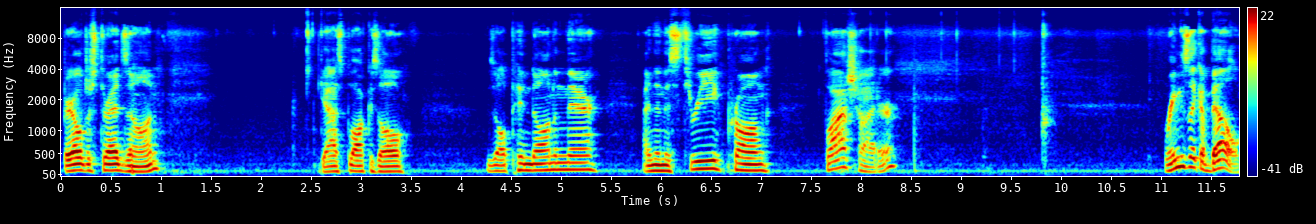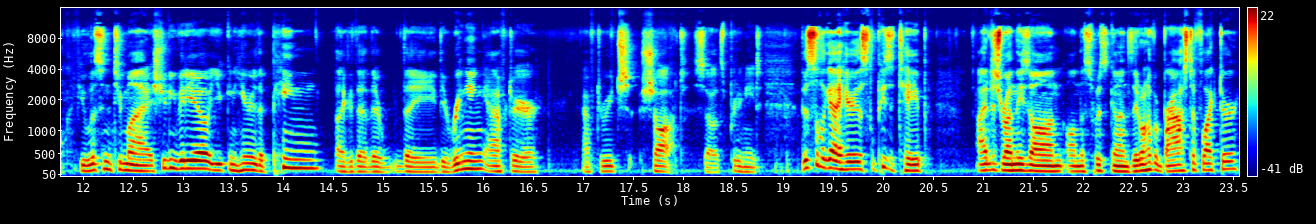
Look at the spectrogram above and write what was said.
Barrel just threads on. Gas block is all is all pinned on in there. And then this three prong flash hider rings like a bell. If you listen to my shooting video, you can hear the ping, like the the the, the ringing after after each shot. So it's pretty neat. This little guy here, this little piece of tape, I just run these on on the Swiss guns. They don't have a brass deflector.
